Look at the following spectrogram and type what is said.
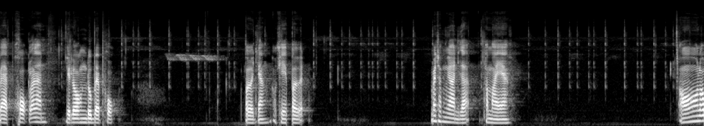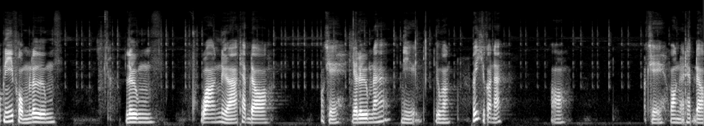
แบบหกแล้วกัน เดี๋ยวลองดูแบบหกเปิดยัง โอเค เปิด ไม่ทำงานอีกแล้วทำไมอะอ๋อ รอบนี้ผมลืม ลืมวางเหนือแท็บดอ โอเค อย่าลืมนะฮะ นี่ดูวาง เฮ้ยอยู่ก่อนนะ อ๋อ โอเค วางเหนือแท็บดอ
